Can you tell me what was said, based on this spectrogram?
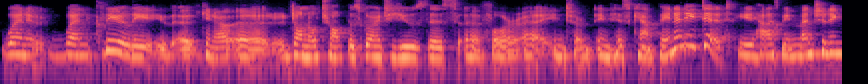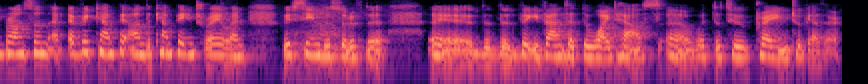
when when clearly uh, you know uh, Donald Trump was going to use this uh, for uh, in term, in his campaign, and he did. He has been mentioning Brunson at every campaign on the campaign trail, and we've seen the sort of the the, the, the, event at the White House with the two praying together.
